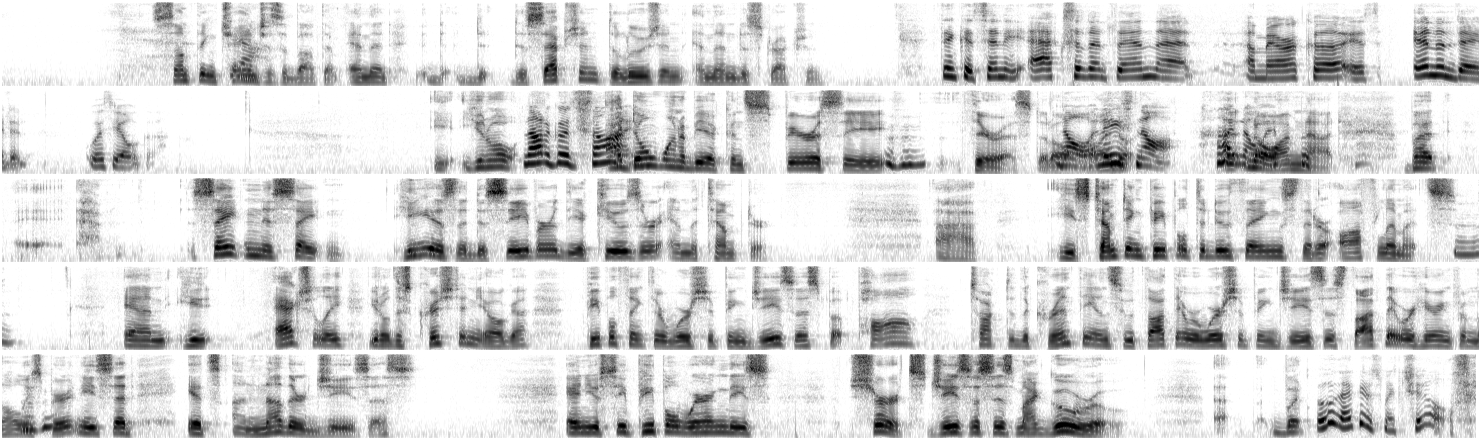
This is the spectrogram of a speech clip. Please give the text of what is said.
Something changes about them. And then d- d- deception, delusion, and then destruction. Think it's any accident then that America is inundated with yoga? You know, Not a good sign. I don't want to be a conspiracy theorist at all. No, and I he's not. I Uh, know no. I'm not. But uh, Satan is Satan. He is the deceiver, the accuser, and the tempter. Uh, he's tempting people to do things that are off limits. Mm-hmm. And he actually, you know, this Christian yoga, people think they're worshiping Jesus, but Paul talked to the Corinthians who thought they were worshiping Jesus, thought they were hearing from the Holy Mm-hmm. Spirit, and he said, It's another Jesus. And you see people wearing these shirts Jesus is my guru. Uh, But Ooh, that gives me chills.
